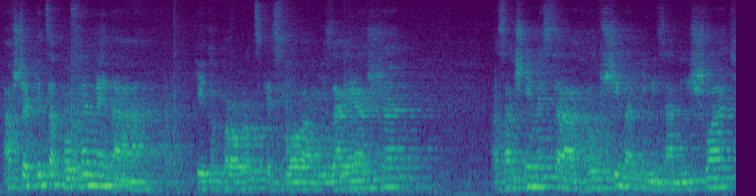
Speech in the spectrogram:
Avšak keď sa pozrieme na tieto prorocké slova Izaiáša a začneme sa hlbšie nad nimi zamýšľať,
